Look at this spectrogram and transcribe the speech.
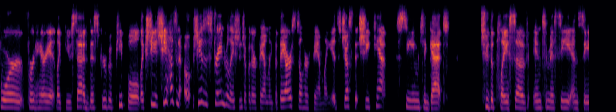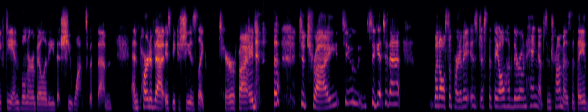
for for Harriet like you said this group of people like she she has an oh, she has a strained relationship with her family but they are still her family. It's just that she can't seem to get to the place of intimacy and safety and vulnerability that she wants with them. And part of that is because she is like terrified to try to to get to that. But also part of it is just that they all have their own hangups and traumas that they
